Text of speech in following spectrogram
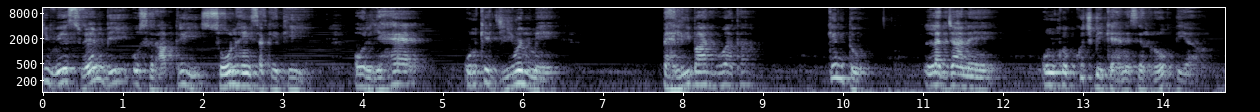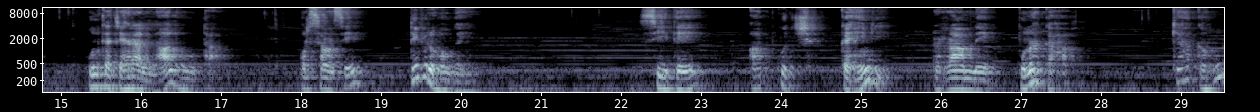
कि वे स्वयं भी उस रात्रि सो नहीं सकी थी और यह उनके जीवन में पहली बार हुआ था, किंतु लज्जा ने उनको कुछ भी कहने से रोक दिया। उनका चेहरा लाल हो उठा और साँसें तीव्र हो गई। सीते आप कुछ कहेंगी? राम ने पुनः कहा। क्या कहूँ?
